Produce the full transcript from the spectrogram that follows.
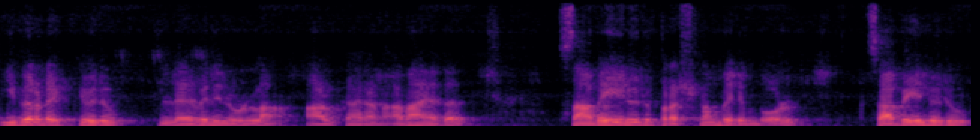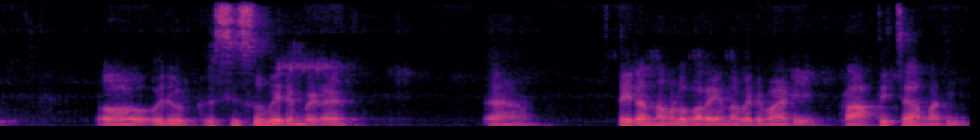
ഇവരുടെയൊക്കെ ഒരു ലെവലിലുള്ള ആൾക്കാരാണ്. അതായത് സഭയിലൊരു പ്രശ്നം വരുമ്പോൾ സഭയിലൊരു ഒരു ക്രിസിസ് വരുമ്പോൾ സ്ഥിരം നമ്മൾ പറയുന്ന പരിപാടി പ്രാർത്ഥിച്ചാൽ മതി.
